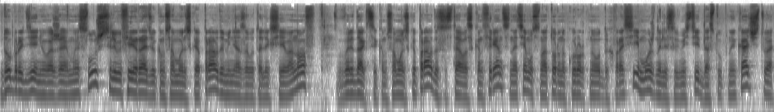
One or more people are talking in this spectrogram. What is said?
Добрый день, уважаемые слушатели. В эфире радио «Комсомольская правда». Меня зовут Алексей Иванов. В редакции «Комсомольской правды» состоялась конференция на тему санаторно-курортный отдых в России. Можно ли совместить доступные качества?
